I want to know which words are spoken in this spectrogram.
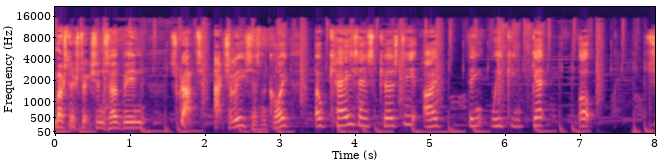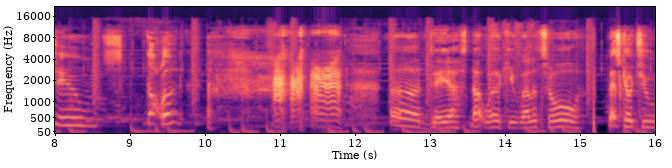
Most restrictions have been scrapped, actually, says McCoy. Okay, says Kirsty, I think we can get up to Scotland? oh dear, it's not working well at all. Let's go to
